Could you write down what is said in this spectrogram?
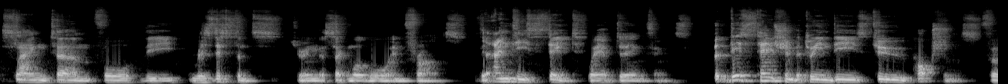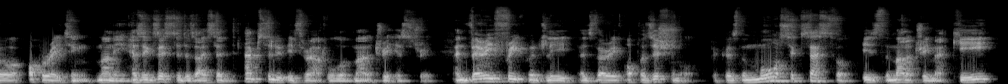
slang term for the resistance during the Second World War in France, the anti state way of doing things. But this tension between these two options for operating money has existed, as I said, absolutely throughout all of monetary history, and very frequently as very oppositional, because the more successful is the monetary maquis,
